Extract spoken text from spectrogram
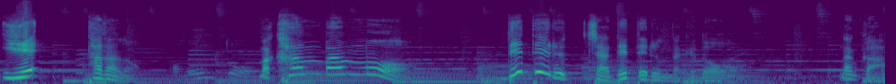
家ただの。本当？まあ看板も出てるっちゃ出てるんだけど、なんか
